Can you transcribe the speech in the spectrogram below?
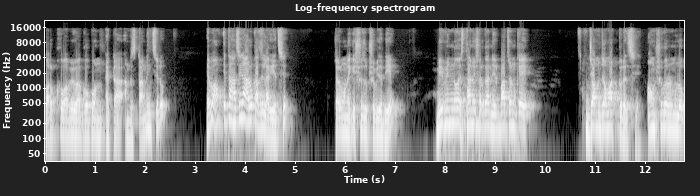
পরোক্ষভাবে বা গোপন একটা আন্ডারস্ট্যান্ডিং ছিল এবং এটা হাসিনা আরও কাজে লাগিয়েছে চরমনাইকে সুযোগ সুবিধা দিয়ে। বিভিন্ন স্থানীয় সরকার নির্বাচনকে জমজমাট করেছে, অংশগ্রহণমূলক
